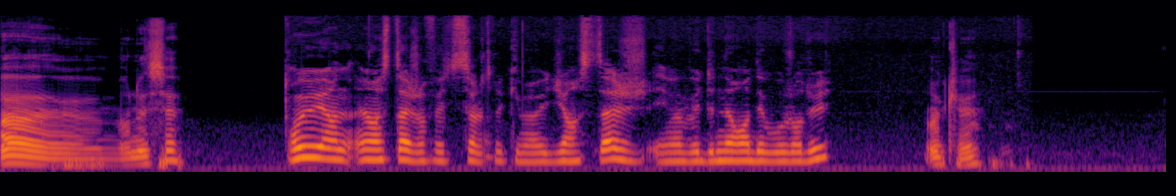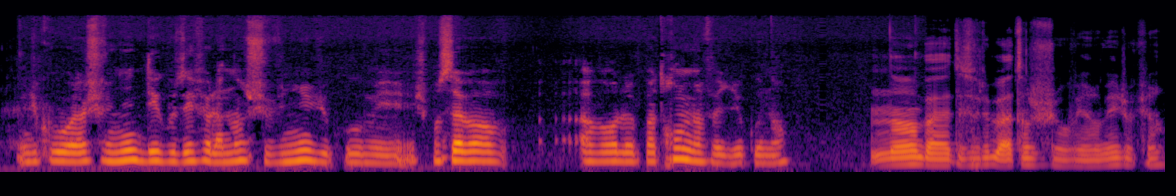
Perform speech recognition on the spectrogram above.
Ah, euh, en essai Oui, un, un stage en fait, c'est ça le truc. Il m'avait dit un stage et il m'avait donné rendez-vous aujourd'hui. Ok. Du coup, voilà, je suis venu. Dès que vous avez fait l'annonce, je suis venu, du coup, mais je pensais avoir, avoir le patron, mais en fait, du coup, non. Non, bah désolé, bah attends, je vais ouvrir un mail au pire.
